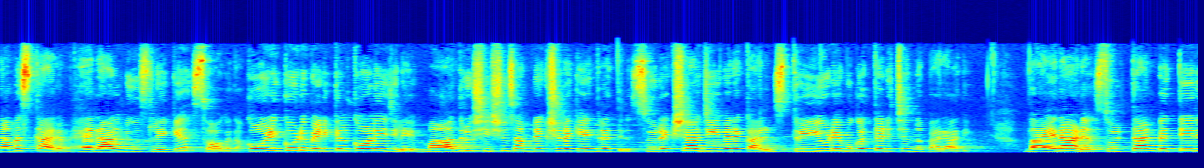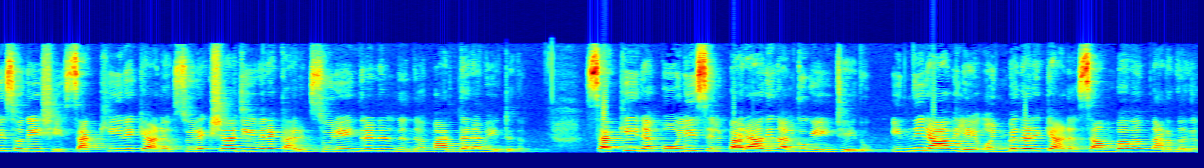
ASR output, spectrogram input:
നമസ്കാരം. ഹെറാൾഡ് ന്യൂസിലേക്ക് സ്വാഗതം. കോഴിക്കോട് മെഡിക്കൽ കോളേജിലെ മാതൃ ശിശു സംരക്ഷണ കേന്ദ്രത്തിൽ സുരക്ഷാ ജീവനക്കാരൻ സ്ത്രീയുടെ മുഖത്തടിച്ചെന്ന് പരാതി. വയനാട് സുൽത്താൻ ബത്തേരി സ്വദേശി സഖീനയ്ക്കാണ് സുരക്ഷാ ജീവനക്കാരൻ സുരേന്ദ്രനിൽ നിന്ന് മർദ്ദനമേറ്റത്. സഖീന പോലീസിൽ പരാതി നൽകുകയും ചെയ്തു. ഇന്ന് രാവിലെ ഒൻപതരയ്ക്കാണ് സംഭവം നടന്നത്.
